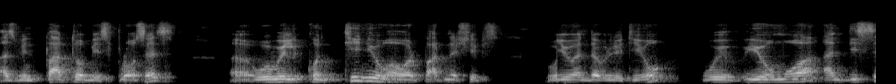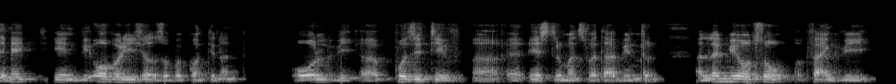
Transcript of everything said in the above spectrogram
has been part of this process. Uh, we will continue our partnerships with UNWTO, with UEMOA, and disseminate in the other regions of the continent all the uh, positive uh, instruments that have been done. And let me also thank the,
